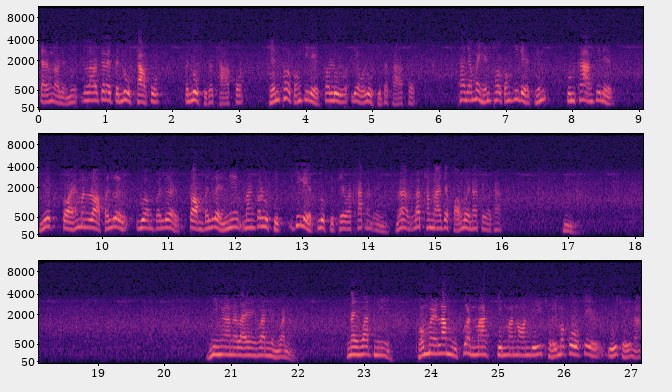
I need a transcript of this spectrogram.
ใจของเราอย่างนี้ เราจะได้เป็นลูกชาวพุทธเป็นลูกศิษย์ถาคต เห็นโทษของกิเลสก็รู้เรียกว่าลูกศิษย์ถาคต ถ้ายังไม่เห็นโทษของกิเลสเห็นคุณค่าของกิเลสเนึกปล่อยให้มันหลอกไปเรื่อยลวงไปเรื่อยกล่อมไปเรื่อยอย่างนี้ มันก็ลูกศิษย์กิเลสลูกศิษย์เทวทัตนั่นเองแล้วแล้วทำลายเจ้าของด้วยนะเทวทัตมีงานอะไรวันหนึ่งวัน ในวัดนี้ ผมไม่รับหมู่เพื่อนมากินมานอนอยู่เฉยมาโก้เก้อยู่เฉยนะ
